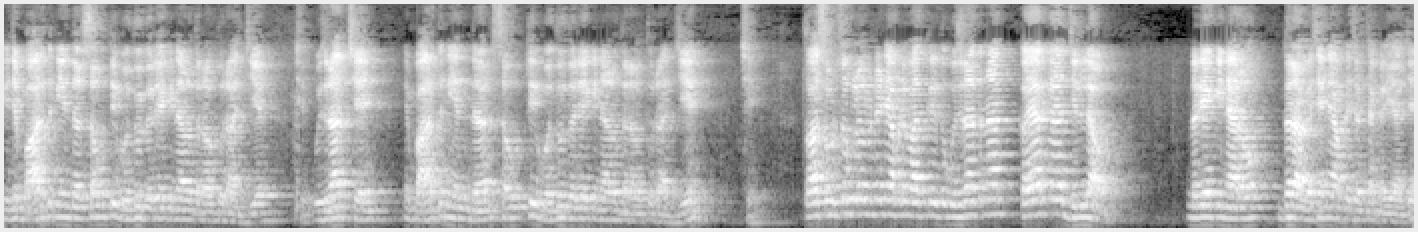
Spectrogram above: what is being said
કે જે ભારતની અંદર સૌથી વધુ દરિયા કિનારો ધરાવતું રાજ્ય છે. ગુજરાત છે એ ભારતની અંદર સૌથી વધુ દરિયા કિનારો ધરાવતું રાજ્ય છે. તો આ સોળસો કિલોમીટરની આપણે વાત કરીએ તો ગુજરાતના કયા કયા જિલ્લાઓ દરિયા કિનારો ધરાવે છે એની આપણે ચર્ચા કરી આજે.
